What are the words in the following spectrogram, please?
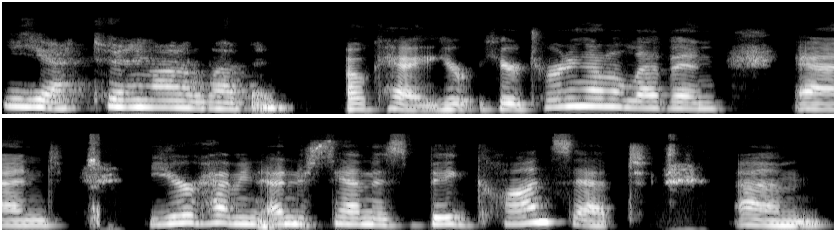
Yeah, turning on eleven. Okay, you're you're turning on 11 and you're having to understand this big concept. Um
